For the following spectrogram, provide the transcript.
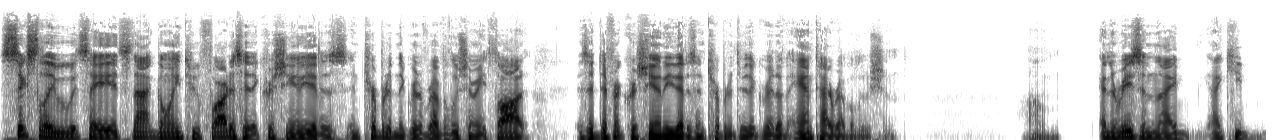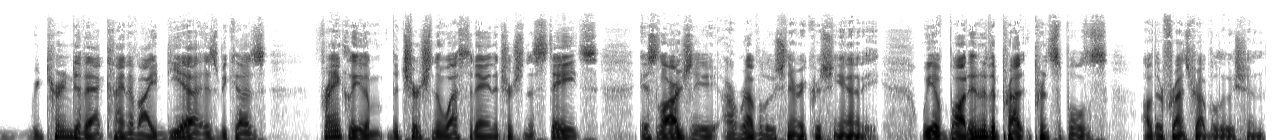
Sixthly, we would say it's not going too far to say that Christianity that is interpreted in the grid of revolutionary thought is a different Christianity that is interpreted through the grid of anti revolution. Um, and the reason I, I keep returning to that kind of idea is because, frankly, the, the church in the West today and the church in the States is largely a revolutionary Christianity. We have bought into the principles of the French Revolution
